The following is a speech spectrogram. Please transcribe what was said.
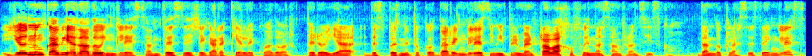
Yo nunca había dado inglés antes de llegar aquí al Ecuador, pero ya después me tocó dar inglés y mi primer trabajo fue en San Francisco, dando clases de inglés,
